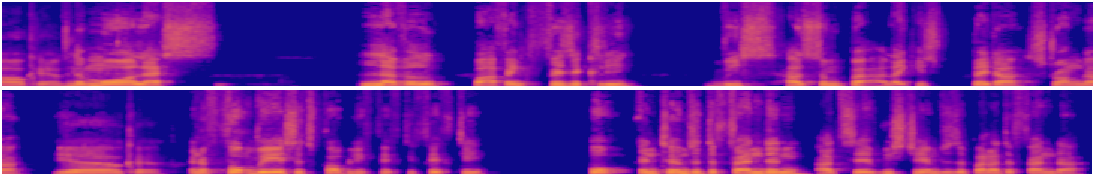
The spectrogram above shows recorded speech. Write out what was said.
Oh, okay. okay. they're more or less level. But I think physically, Reece has some better, like he's bigger, stronger. Yeah. Okay. In a foot race, it's probably 50 50. But in terms of defending, I'd say Reece James is a better defender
